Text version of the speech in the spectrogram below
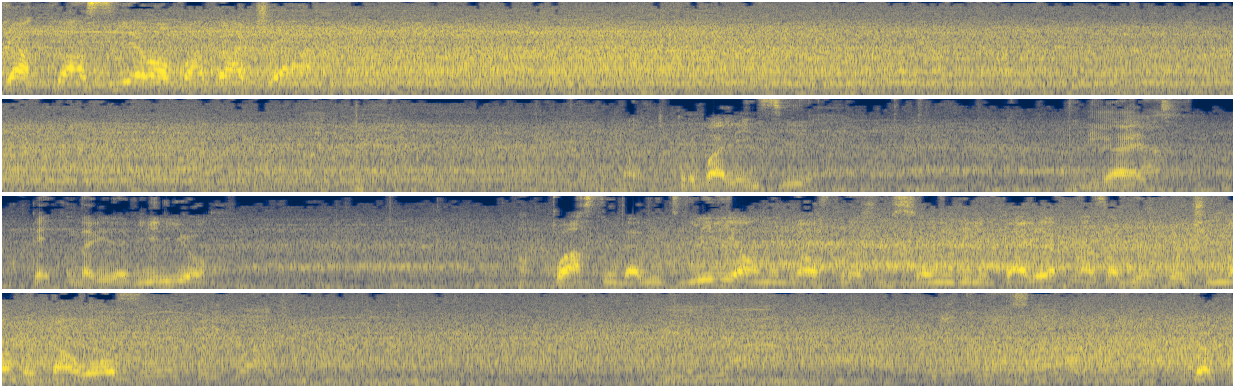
Кака слева подача. Вот при Валенсии играет опять на Давида Вилью. Опасный Давид Вилья, он играл в прошлом сезоне великолепно, забил очень много голов. Переклад. Вилья. Прекрасно. КП.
